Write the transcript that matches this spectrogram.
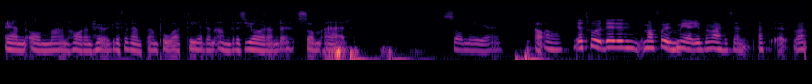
än om man har en högre förväntan på att det är den andres görande som är som är Ja. Ja, jag tror det är den, man får ut Mm. mer i bemärkelsen att man,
